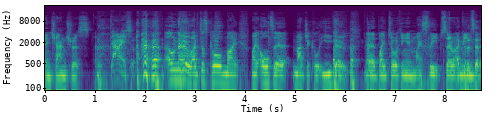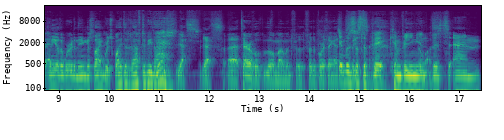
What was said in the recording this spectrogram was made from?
Enchantress. Oh, damn it. oh no, I've just called my, my alter magical ego, uh, by talking in my sleep. So I, I could have said any other word in the English language. Why did it have to be that? Yeah. Yes, yes. Uh, terrible little moment for for the poor thing. As it was sleeps. just a bit convenient that um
